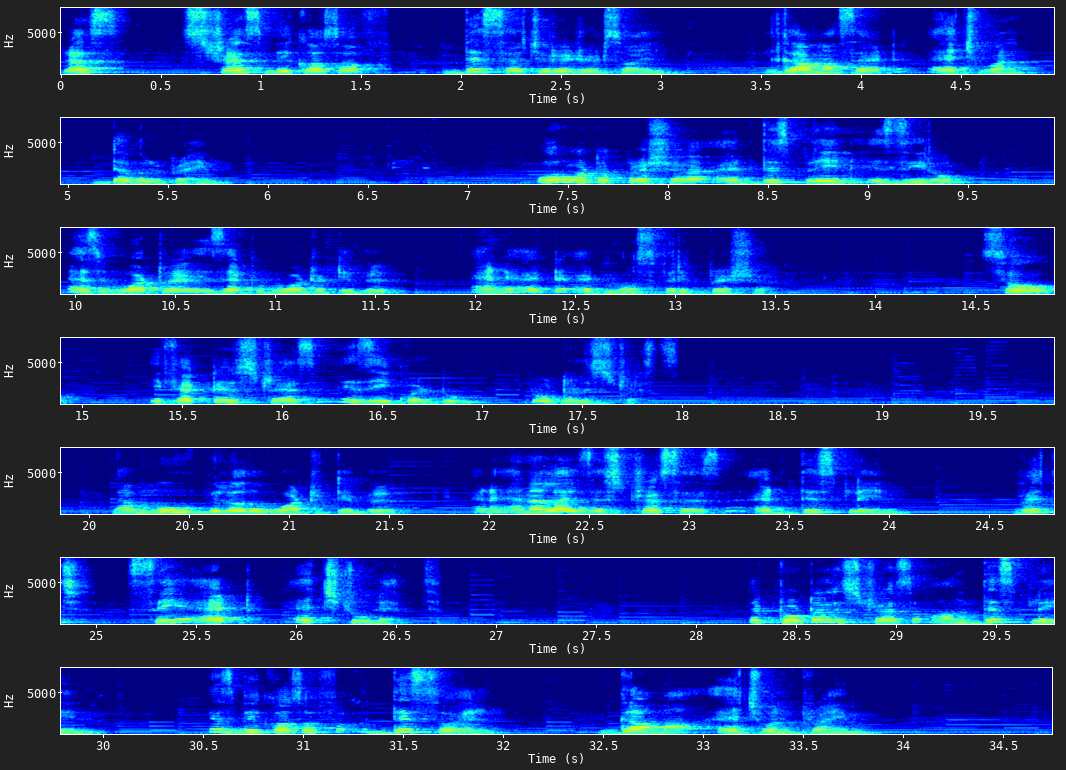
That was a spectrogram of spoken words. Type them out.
plus stress because of this saturated soil gamma sat H1 double prime Pore water pressure at this plane is zero as water is at water table and at atmospheric pressure. So effective stress is equal to total stress. Now move below the water table and analyze the stresses at this plane which say at H2 depth. The total stress on this plane is because of this soil gamma H1 prime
